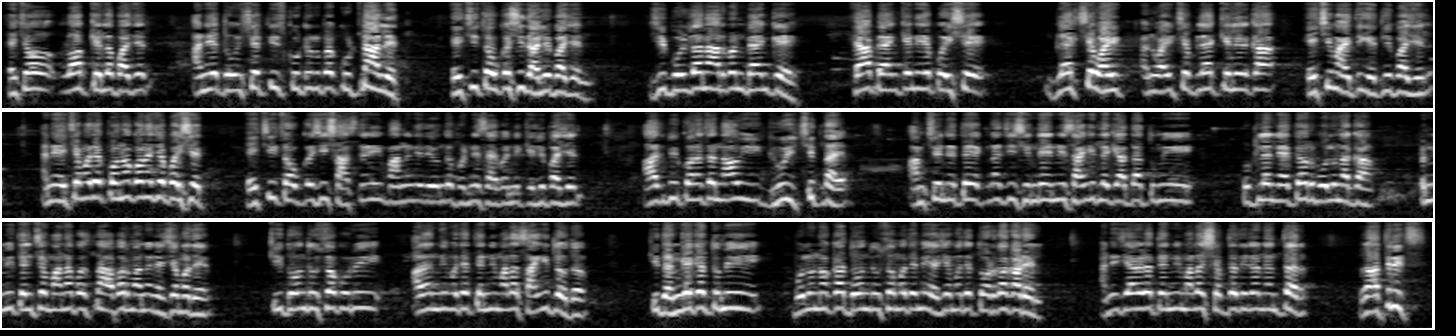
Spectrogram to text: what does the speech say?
ह्याच्यावर लॉक केलं पाहिजेत आणि हे दोनशे तीस कोटी रुपये कुठनं आलेत याची चौकशी झाली पाहिजे. जी बुलढाणा अर्बन बँक आहे ह्या बँकेने हे पैसे ब्लॅकचे व्हाईट आणि व्हाईटचे ब्लॅक केलेले का ह्याची माहिती घेतली पाहिजे. आणि याच्यामध्ये कोणाकोणाचे पैसे आहेत? ह्याची चौकशी शासनाने माननीय देवेंद्र फडणवीस साहेबांनी केली पाहिजे. आज मी कोणाचं नाव घेऊ इच्छित नाही. आमचे नेते एकनाथजी शिंदे यांनी सांगितलं की आता तुम्ही कुठल्या नेत्यावर बोलू नका. पण मी त्यांच्या मनापासून आभार मानेन ह्याच्यामध्ये की दोन दिवसापूर्वी आळंदीमध्ये त्यांनी मला सांगितलं होतं की धंगेकर तुम्ही बोलू नका. दोन दिवसामध्ये मी ह्याच्यामध्ये तोडगा काढेल. आणि ज्यावेळेला त्यांनी मला शब्द दिल्यानंतर रात्रीच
